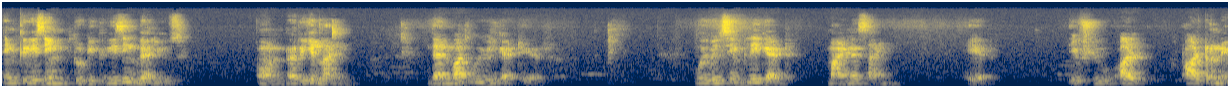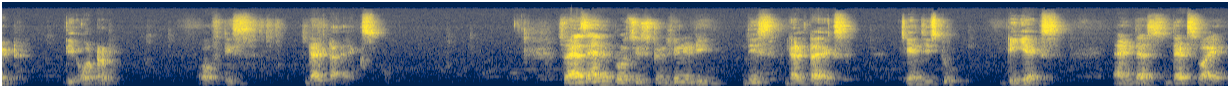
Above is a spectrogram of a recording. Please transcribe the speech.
increasing to decreasing values on a real line, then what we will get here? We will simply get minus sign here if you al alternate the order of this delta x. So as n approaches to infinity, this delta x changes to dx and that's, that's why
